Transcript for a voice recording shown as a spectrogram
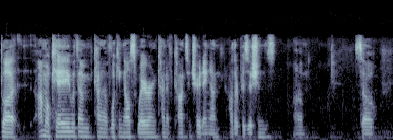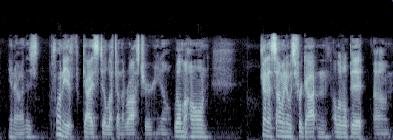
but I'm okay with them kind of looking elsewhere and kind of concentrating on other positions. Um, so, you know, and there's plenty of guys still left on the roster. You know, Will Mahone, kind of someone who was forgotten a little bit. Um,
